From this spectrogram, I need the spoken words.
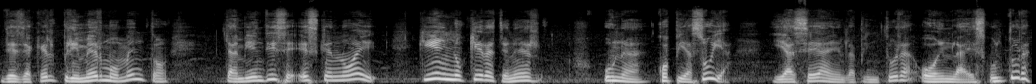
desde aquel primer momento, también dice, es que no hay quien no quiera tener una copia suya, ya sea en la pintura o en la escultura.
